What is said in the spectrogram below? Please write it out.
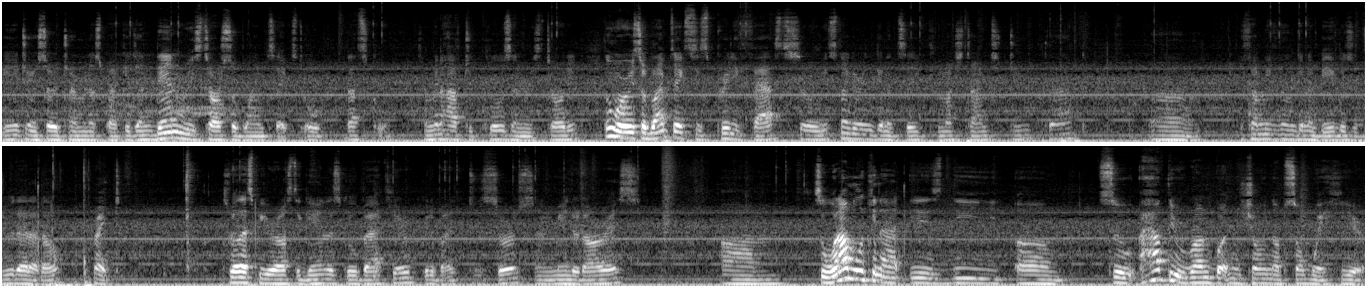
you need to install the terminus package. And then restart sublime text. Oh that's cool. So i'm gonna have to close and restart it. Don't worry sublime text is pretty fast so it's not really gonna take much time to do that. Um, if i'm even gonna be able to do that at all. Right so let's be rust again. Let's go back here. Go back to source and main.rs um, so what I'm looking at is the um, so I have the run button showing up somewhere here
